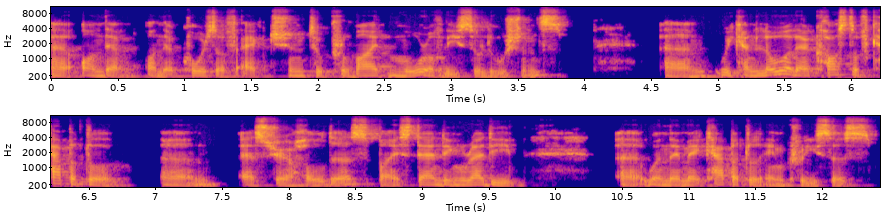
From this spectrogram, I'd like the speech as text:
uh, on their on their course of action to provide more of these solutions um, we can lower their cost of capital um, as shareholders by standing ready uh, when they make capital increases.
